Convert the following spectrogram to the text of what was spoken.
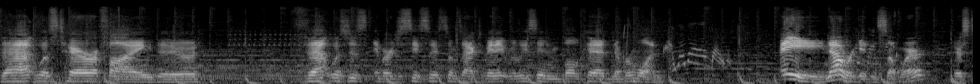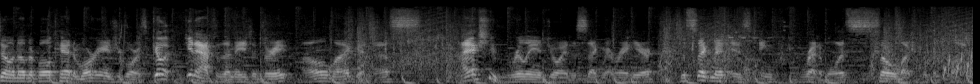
That was terrifying, dude. That was just emergency systems activated, releasing bulkhead number one. Hey, now we're getting somewhere. There's still another bulkhead and more energy cores. Go, get after them, Agent 3. Oh my goodness. I actually really enjoy this segment right here. This segment is incredible. It's so much fun.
